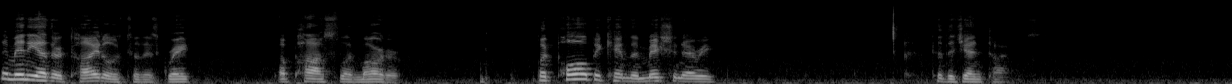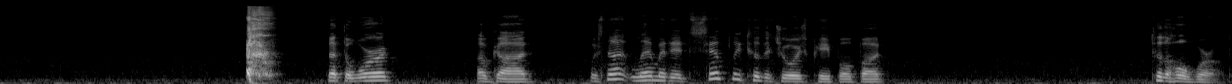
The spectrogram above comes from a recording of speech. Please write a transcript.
There are many other titles to this great apostle and martyr. But Paul became the missionary to the Gentiles. that the word of God was not limited simply to the Jewish people, but to the whole world.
